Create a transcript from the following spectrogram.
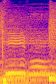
期待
